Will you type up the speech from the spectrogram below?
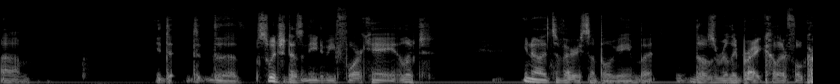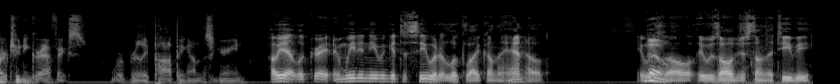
um, it, the, the Switch doesn't need to be 4K. It looked, you know, it's a very simple game, but those really bright, colorful, cartoony graphics were really popping on the screen. Oh yeah, it looked great, and we didn't even get to see what it looked like on the handheld. It was No. all it was all just on the TV.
